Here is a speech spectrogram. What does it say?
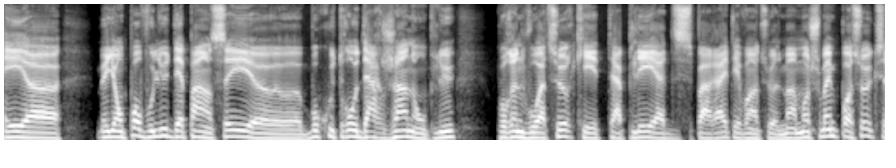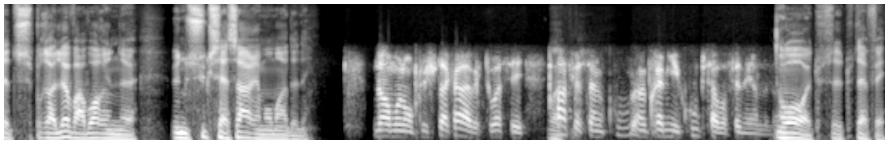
Et, euh, mais ils n'ont pas voulu dépenser beaucoup trop d'argent non plus pour une voiture qui est appelée à disparaître éventuellement. Moi, je suis même pas sûr que cette Supra-là va avoir une, une successeur à un moment donné. Non, moi non plus. Je suis d'accord avec toi. Je pense que c'est un, coup, un premier coup, puis ça va finir. Oui, tout, tout à fait.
